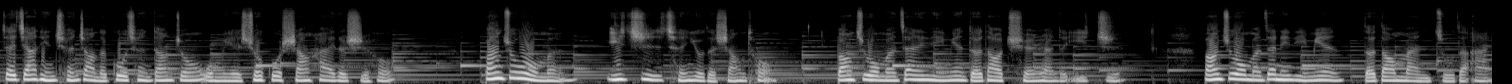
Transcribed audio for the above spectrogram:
在家庭成长的过程当中，我们也受过伤害的时候，帮助我们。医治曾有的伤痛，帮助我们在你里面得到全然的医治，帮助我们在你里面得到满足的爱。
